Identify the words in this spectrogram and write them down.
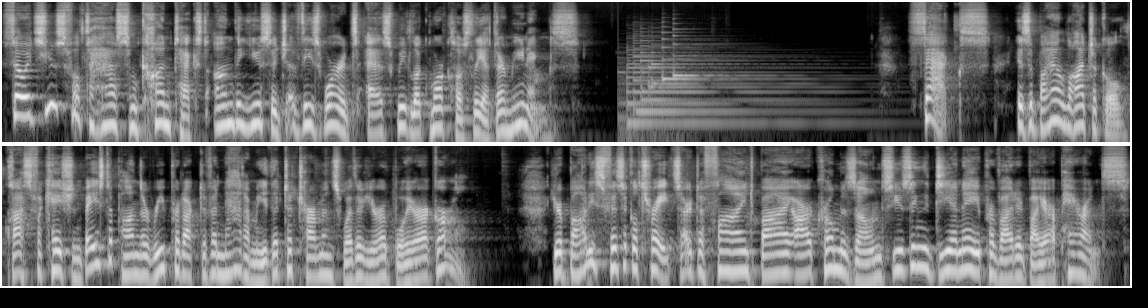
So it's useful to have some context on the usage of these words as we look more closely at their meanings. Sex is a biological classification based upon the reproductive anatomy that determines whether you're a boy or a girl. Your body's physical traits are defined by our chromosomes using the DNA provided by our parents.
